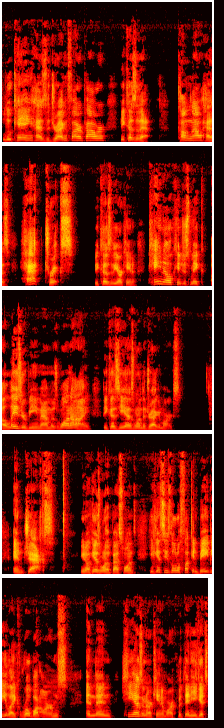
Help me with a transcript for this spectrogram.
Liu Kang has the dragon fire power because of that. Kung Lao has hat tricks because of the Arcana. Kano can just make a laser beam out of his one eye because he has one of the dragon marks. And Jax, you know, he has one of the best ones. He gets these little fucking baby like robot arms, and then he has an Arcana mark, but then he gets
